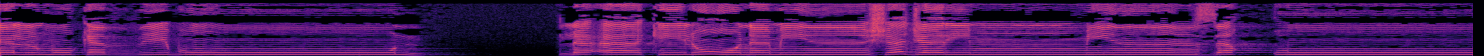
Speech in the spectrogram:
المكذبون. لآكلون من شجر من زقوم.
